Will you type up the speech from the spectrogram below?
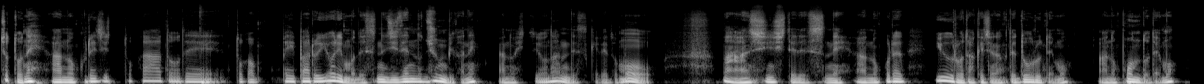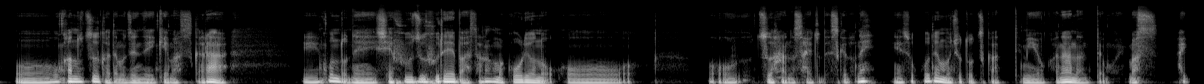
ちょっとね、あの、クレジットカードで、とか、ペイパルよりもですね、事前の準備がね、あの、必要なんですけれども、まあ、安心してですね、あの、これ、ユーロだけじゃなくて、ドルでも、あの、ポンドでも、他の通貨でも全然いけますから、えー、今度ね、シェフズフレーバーさん、まあ、香料の通販のサイトですけどね、えー、そこでもちょっと使ってみようかななんて思います。はい。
